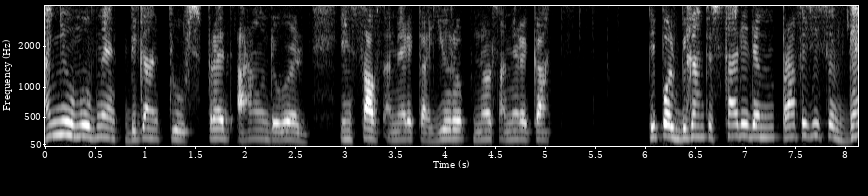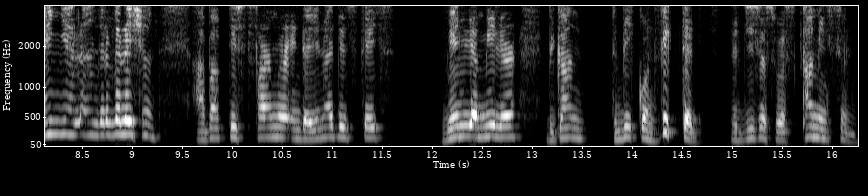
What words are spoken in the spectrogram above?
A new movement began to spread around the world in South America, Europe, North America. People began to study the prophecies of Daniel and Revelation. A Baptist farmer in the United States, William Miller, began to be convicted that Jesus was coming soon.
